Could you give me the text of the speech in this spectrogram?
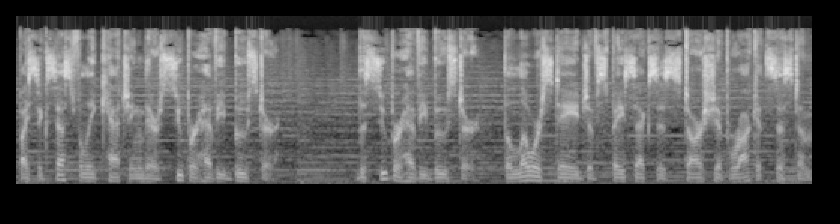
by successfully catching their Super Heavy booster. The Super Heavy booster, the lower stage of SpaceX's Starship rocket system,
